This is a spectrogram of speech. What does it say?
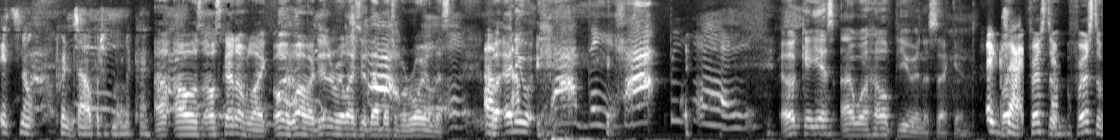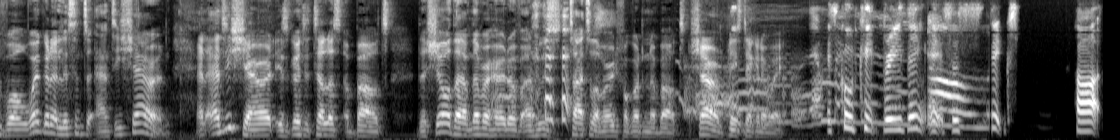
It's not Prince Albert of Monaco. I, I was I was kind of like, oh wow, I didn't realize you're that much of a royalist. But anyway, okay, yes, I will help you in a second. But Exactly. first of first of all, we're going to listen to Auntie Sharon, and Auntie Sharon is going to tell us about the show that I've never heard of and whose title I've already forgotten about. Sharon, please take it away. It's called Keep Breathing. It's a six-part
